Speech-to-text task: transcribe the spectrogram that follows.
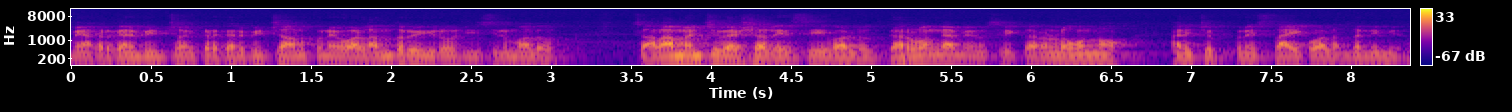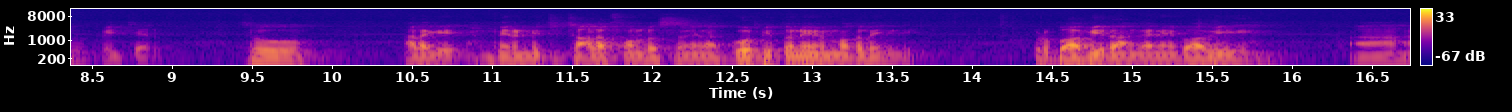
మేము అక్కడ కనిపించాం ఇక్కడ కనిపించాం అనుకునే వాళ్ళందరూ ఈరోజు ఈ సినిమాలో చాలా మంచి వేషాలు వేసి వాళ్ళు గర్వంగా మేము శ్రీకారంలో ఉన్నాం అని చెప్పుకునే స్థాయికి వాళ్ళందరినీ మీరు పెంచారు. సో అలాగే నేను నుంచి చాలా ఫోన్లు వస్తున్నాయి. నాకు గోపితోనే మొదలైంది. ఇప్పుడు బాబీ రాగానే బాబీ ఆ,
